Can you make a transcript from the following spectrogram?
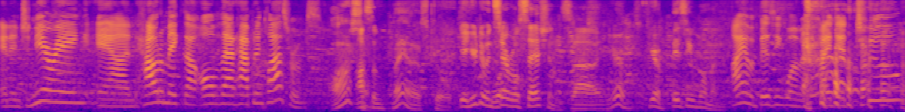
and engineering and how to make that all of that happen in classrooms. Awesome. Awesome. Man, that's cool. Yeah, you're doing several sessions. Uh, you're a, you're a busy woman. I am a busy woman. I did two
